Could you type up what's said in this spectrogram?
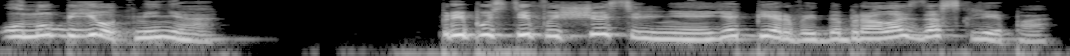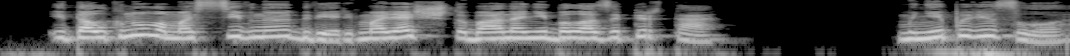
«Он убьет меня!» Припустив еще сильнее, я первой добралась до склепа и толкнула массивную дверь, молясь, чтобы она не была заперта. Мне повезло,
